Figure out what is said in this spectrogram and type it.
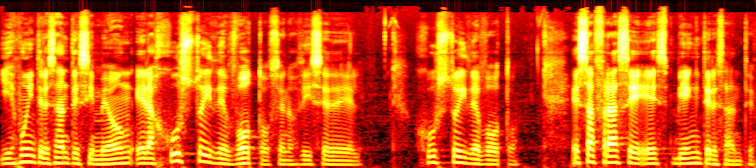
y es muy interesante, Simeón era justo y devoto, se nos dice de él. Justo y devoto. Esa frase es bien interesante.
